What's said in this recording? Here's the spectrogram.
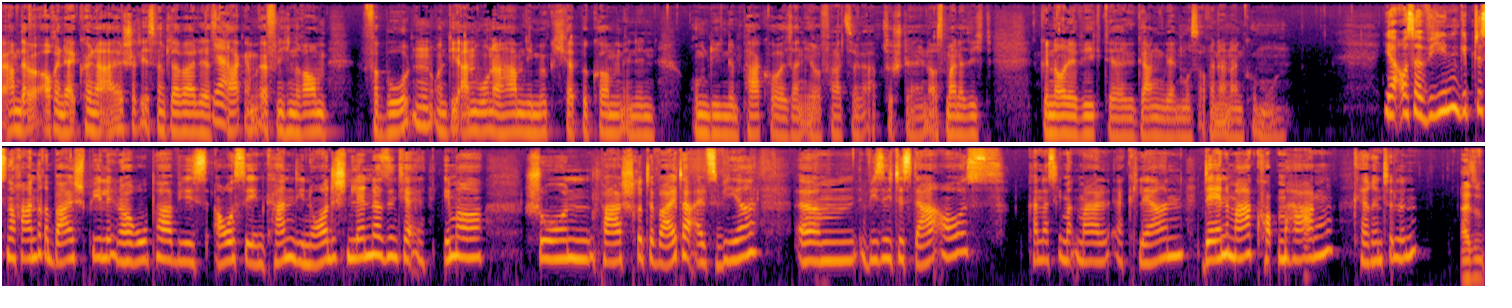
haben da auch in der Kölner Altstadt ist mittlerweile das ja. Parken im öffentlichen Raum verboten und die Anwohner haben die Möglichkeit bekommen, in den umliegenden Parkhäusern ihre Fahrzeuge abzustellen. Aus meiner Sicht genau der Weg, der gegangen werden muss, auch in anderen Kommunen. Ja, außer Wien gibt es noch andere Beispiele in Europa, wie es aussehen kann. Die nordischen Länder sind ja immer schon ein paar Schritte weiter als wir. Ähm, wie sieht es da aus? Kann das jemand mal erklären? Dänemark, Kopenhagen, Kerintelen? Also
